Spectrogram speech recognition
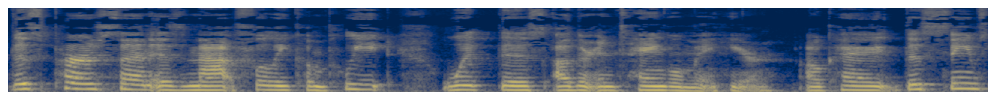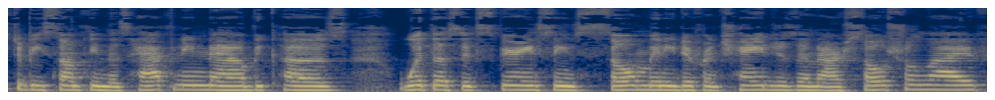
This person is not fully complete with this other entanglement here okay? This seems to be something that's happening now because with us experiencing so many different changes in our social life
